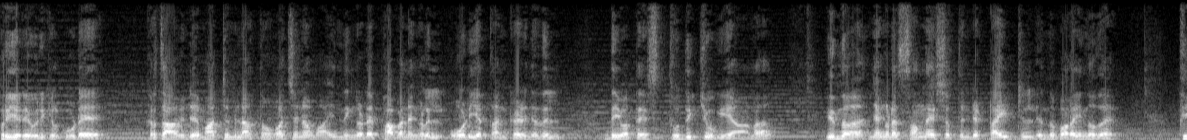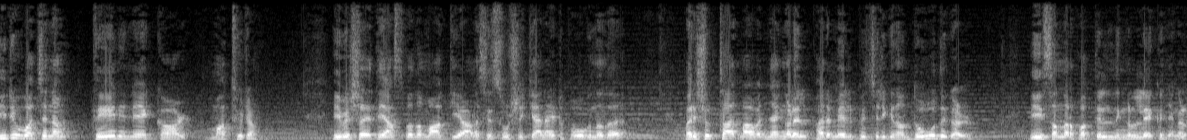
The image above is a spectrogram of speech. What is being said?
പ്രിയരെ ഒരിക്കൽ കൂടെ കർത്താവിന്റെ മാറ്റമില്ലാത്ത വചനമായി നിങ്ങളുടെ ഭവനങ്ങളിൽ ഓടിയെത്താൻ കഴിഞ്ഞതിൽ ദൈവത്തെ സ്തുതിക്കുകയാണ്. ഇന്ന് ഞങ്ങളുടെ സന്ദേശത്തിന്റെ ടൈറ്റിൽ എന്ന് പറയുന്നത് തിരുവചനം തേനിനേക്കാൾ മധുരം. ഈ വിഷയത്തെ ആസ്പദമാക്കിയാണ് ശുശ്രൂഷിക്കാനായിട്ട് പോകുന്നത്. പരിശുദ്ധാത്മാവ് ഞങ്ങളിൽ ഫലമേൽപ്പിച്ചിരിക്കുന്ന ദൂതുകൾ ഈ സന്ദർഭത്തിൽ നിങ്ങളിലേക്ക് ഞങ്ങൾ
